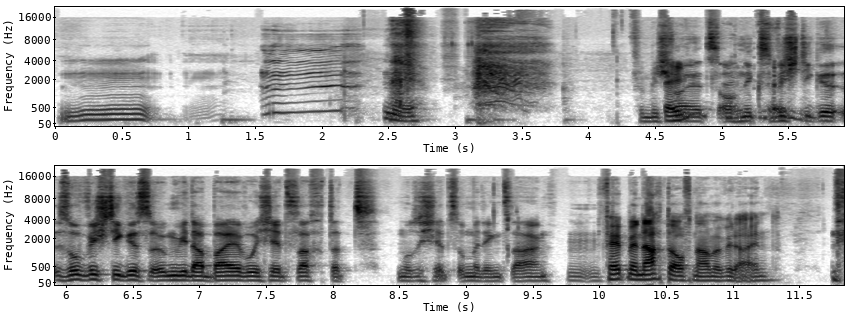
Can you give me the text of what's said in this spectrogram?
Mm, Nee. Für mich war jetzt auch nichts denk- Wichtiges, so Wichtiges irgendwie dabei, wo ich jetzt sage, das muss ich jetzt unbedingt sagen. Mhm. Fällt mir nach der Aufnahme wieder ein.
